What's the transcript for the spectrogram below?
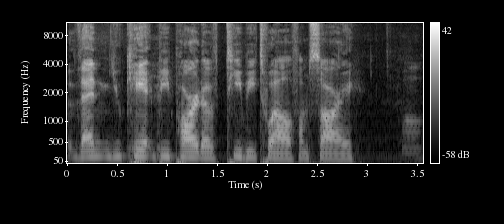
Then you can't be part of TB12. I'm sorry. Well,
